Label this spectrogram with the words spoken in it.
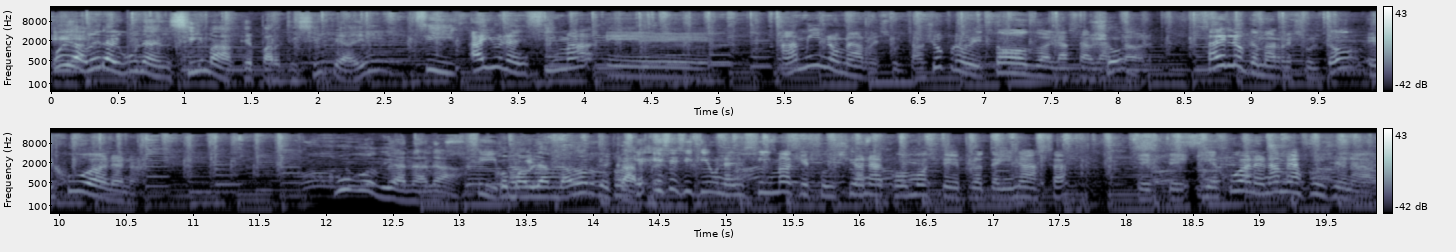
¿Puede eh, haber alguna enzima que participe ahí? Sí, hay una enzima. eh, a mí no me ha resultado. Yo probé todas las ablandadoras. ¿Sabes lo que me resultó? El jugo de ananá. Jugo de ananá, Sí, como porque- ablandador de Porque carne. ese sí tiene una enzima que funciona como este, proteinasa. Este, y el jugo de ananá me ha funcionado.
